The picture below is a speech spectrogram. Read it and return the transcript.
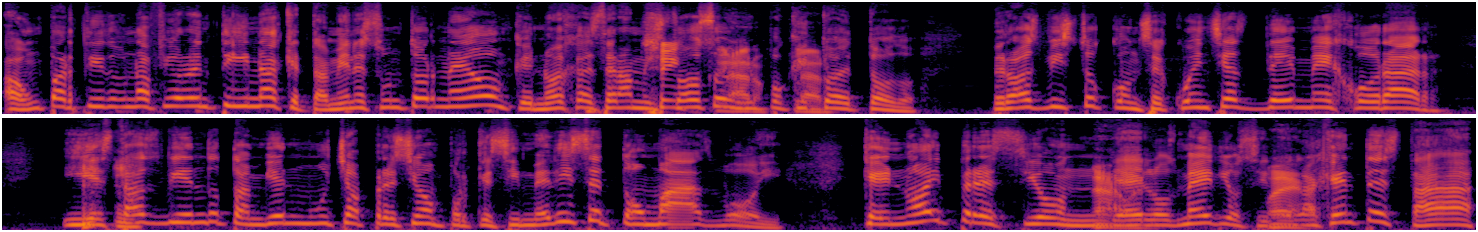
a un partido, una Fiorentina, que también es un torneo, aunque no deja de ser amistoso y claro, un poquito claro. de todo. Pero has visto consecuencias de mejorar. Y estás viendo también mucha presión, porque si me dice Tomás Boy que no hay presión de los medios y de la gente, está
